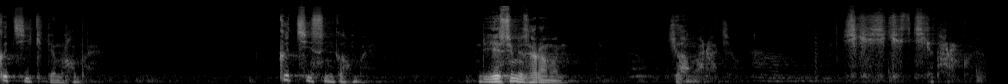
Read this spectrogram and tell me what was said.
끝이 있기 때문에 허무해요. 끝이 있으니까 허무해요. 근데 예수 님의 사람은 영원하죠. 이게, 이게, 이게 다른 거예요.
